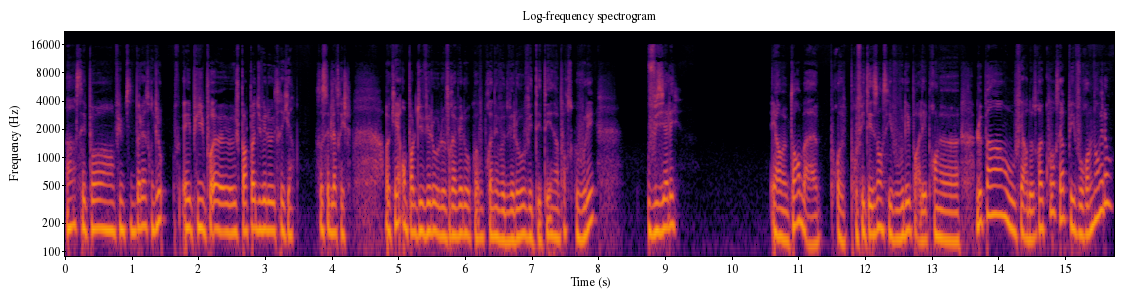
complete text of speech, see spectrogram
Hein, c'est pas une petite balade tranquille. Et puis euh, je parle pas du vélo électrique, hein. ça c'est de la triche. Ok, on parle du vélo, le vrai vélo, quoi. Vous prenez votre vélo, VTT, n'importe ce que vous voulez, vous y allez. Et en même temps, bah, profitez-en si vous voulez pour aller prendre le, pain ou faire d'autres courses, et puis vous revenez en vélo.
